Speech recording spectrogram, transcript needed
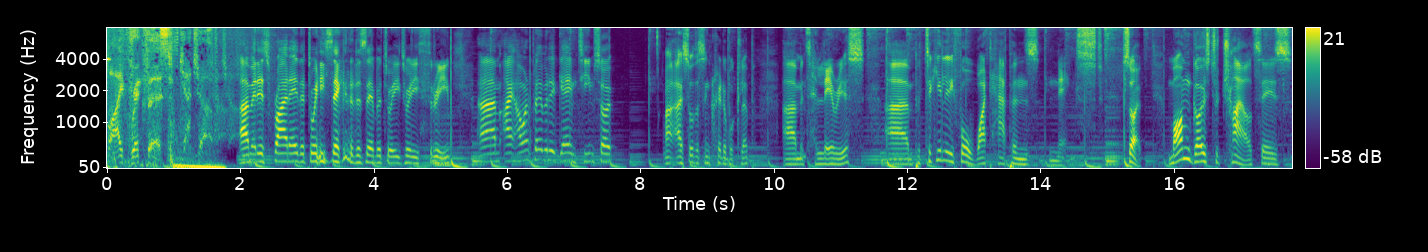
5 Breakfast. Catch up. Um, it is Friday, the 22nd of December, 2023. Um, I, I want to play a bit of game, team. So I, I saw this incredible clip. Um, it's hilarious, um, particularly for what happens next. So, mom goes to child, says,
